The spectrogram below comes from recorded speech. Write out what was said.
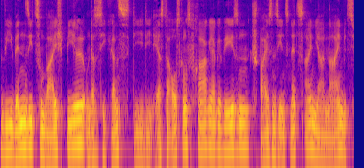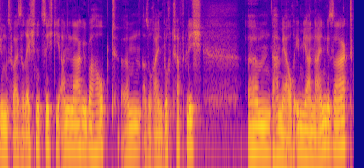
wie wenn Sie zum Beispiel, und das ist die, ganz die, die erste Ausgangsfrage ja gewesen, speisen Sie ins Netz ein? Ja, nein, beziehungsweise rechnet sich die Anlage überhaupt, ähm, also rein wirtschaftlich? Ähm, da haben wir ja auch eben Ja, Nein gesagt.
